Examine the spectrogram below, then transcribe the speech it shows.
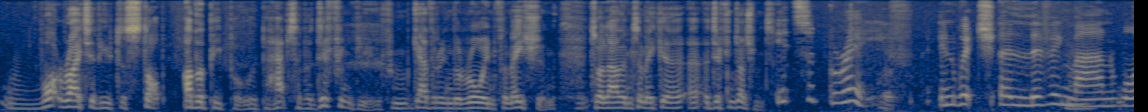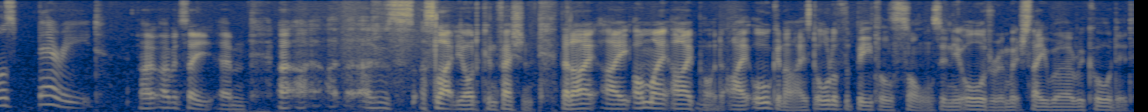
What right have you to stop other people who perhaps have a different view from gathering the raw information to allow them to make a, a, a different judgment? It's a grave in which a living man was buried. I, I would say um, a slightly odd confession that I, I on my iPod I organised all of the Beatles songs in the order in which they were recorded,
